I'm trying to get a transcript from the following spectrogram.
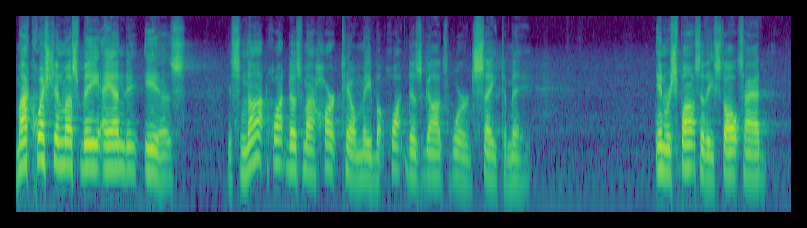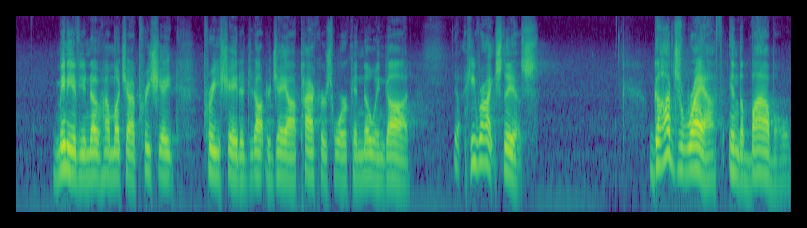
my question must be and is, it's not what does my heart tell me, but what does God's word say to me? In response to these thoughts, I had, many of you know how much I appreciate appreciated Dr. J.I. Packer's work in knowing God. He writes this God's wrath in the Bible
